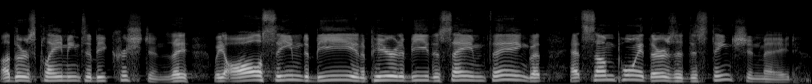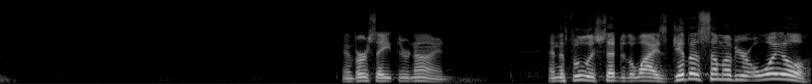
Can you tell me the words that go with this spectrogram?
others claiming to be Christians. They, we all seem to be and appear to be the same thing, but at some point there's a distinction made. In verse 8 through 9. And the foolish said to the wise, Give us some of your oil,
